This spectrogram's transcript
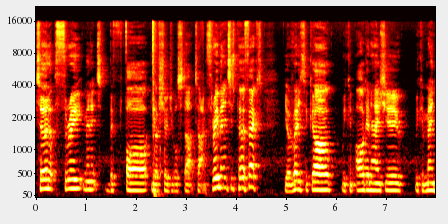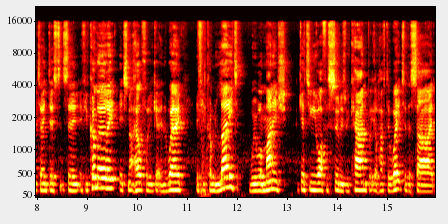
Turn up three minutes before your scheduled start time. Three minutes is perfect. You're ready to go. We can organise you we can maintain distancing. If you come early, it's not helpful, you get in the way. If you come late, we will manage getting you off as soon as we can, but you'll have to wait to the side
